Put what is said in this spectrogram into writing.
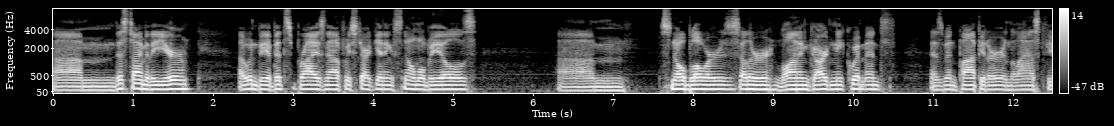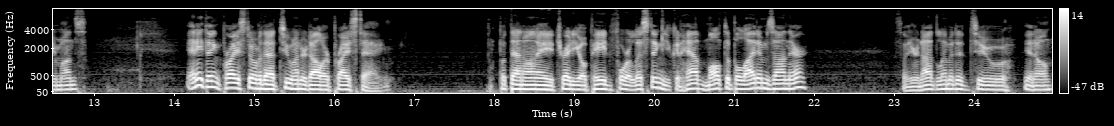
Um, this time of the year, I wouldn't be a bit surprised now if we start getting snowmobiles um, snow blowers, other lawn and garden equipment has been popular in the last few months. Anything priced over that $200 price tag. Put that on a Tradio paid for listing. You can have multiple items on there. So you're not limited to, you know,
